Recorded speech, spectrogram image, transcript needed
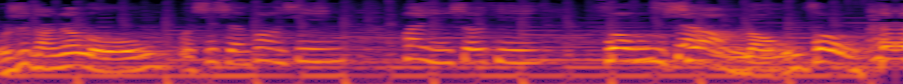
我是唐江龙，我是陈凤欣，欢迎收听《风向龙凤配》。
